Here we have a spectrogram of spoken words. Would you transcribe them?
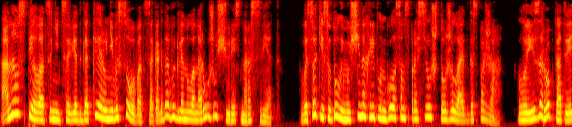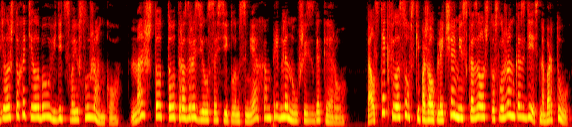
Она успела оценить совет Гакеру не высовываться, когда выглянула наружу, щурясь на рассвет. Высокий сутулый мужчина хриплым голосом спросил, что желает госпожа. Луиза робко ответила, что хотела бы увидеть свою служанку, на что тот разразился сиплым смехом, приглянувшись с Гакеру. Толстяк философски пожал плечами и сказал, что служанка здесь, на борту,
